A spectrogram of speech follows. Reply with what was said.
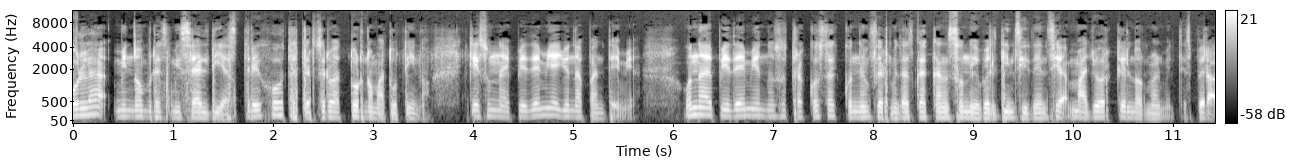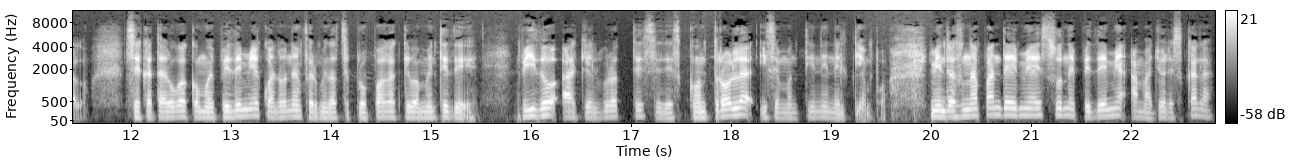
Hola, mi nombre es Misael Díaz Trejo, de tercero turno matutino, que es una epidemia y una pandemia. Una epidemia no es otra cosa que una enfermedad que alcanza un nivel de incidencia mayor que el normalmente esperado. Se cataloga como epidemia cuando una enfermedad se propaga activamente debido a que el brote se descontrola y se mantiene en el tiempo, mientras una pandemia es una epidemia a mayor escala,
